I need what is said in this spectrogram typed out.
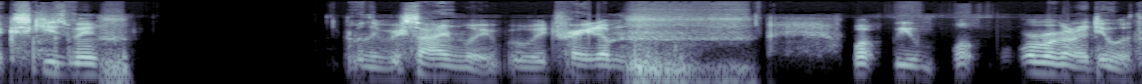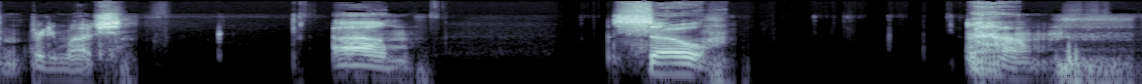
excuse me, will he resign? Will we, will we trade him? What we what, what we're going to do with him, pretty much. Um, so, um, and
